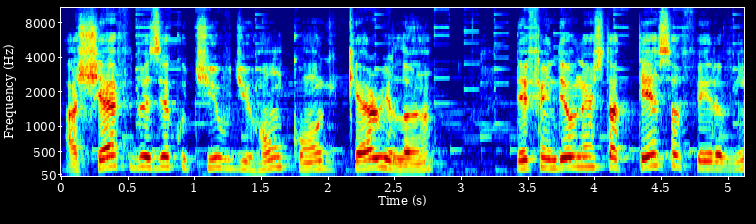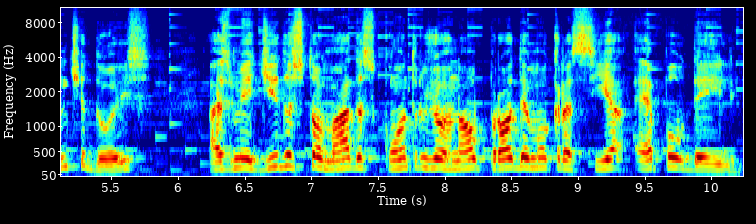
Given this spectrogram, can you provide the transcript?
A chefe do executivo de Hong Kong, Carrie Lam, defendeu nesta terça-feira 22 as medidas tomadas contra o jornal pró-democracia Apple Daily,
